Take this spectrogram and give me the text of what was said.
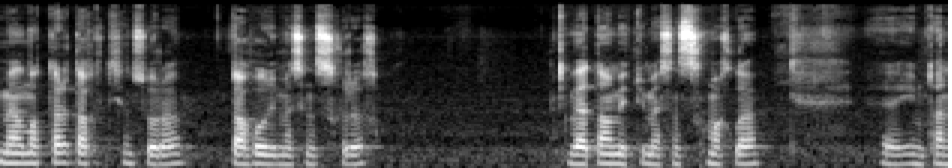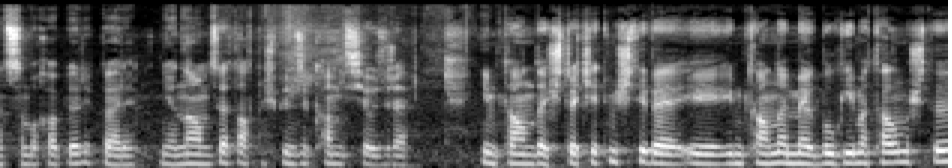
Məlumatları daxil etdikdən sonra daxil düyməsini sıxırıq və davam et düyməsini sıxmaqla imtahan nəticəsinə baxa bilərik. Bəli, yəni namizəd 61-ci komissiya üzrə imtahanda iştirak etmişdi və e, imtahanda məqbul qiymət almışdı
